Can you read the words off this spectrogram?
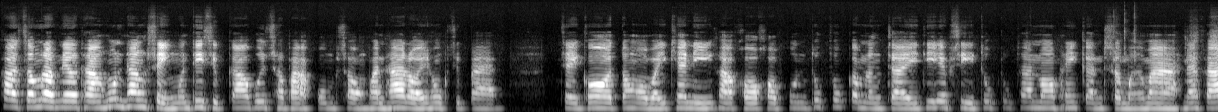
ค่ะสำหรับแนวทางหุ้นทั้งเสงวันที่ 19 พฤษภาคม 2568 ใจก็ต้องเอาไว้แค่นี้ค่ะ ขอขอบคุณทุกๆกำลังใจที่ FC ทุกๆท่านมอบให้กันเสมอมานะคะ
